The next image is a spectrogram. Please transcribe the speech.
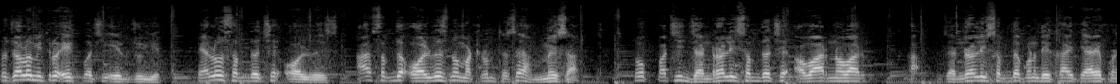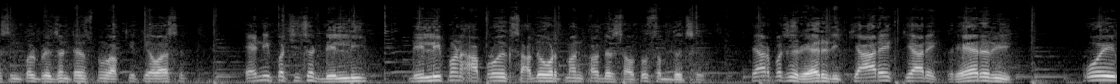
તો ચાલો મિત્રો, એક પછી એક જોઈએ. પહેલો શબ્દ છે ઓલવેઝ આ શબ્દ ઓલવેઝ નો મતલબ થશે હંમેશા. તો પછી જનરલી શબ્દ છે અવારનવાર. જનરલી શબ્દ પણ દેખાય, ત્યારે પણ સિમ્પલ પ્રેઝન્ટ ટેન્સનું વાક્ય કહેવાશે એની પછી છે ડેલી. ડેલી પણ આપણો એક સાદો વર્તમાન કાળ દર્શાવતો શબ્દ છે. ત્યાર પછી રેરરી, ક્યારેક ક્યારેક, રેરરી. કોઈ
